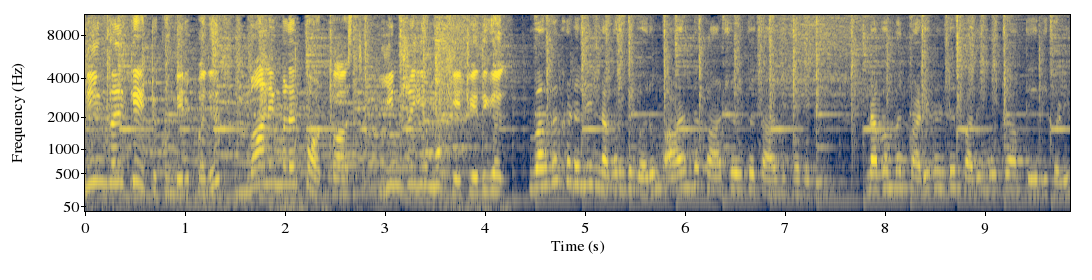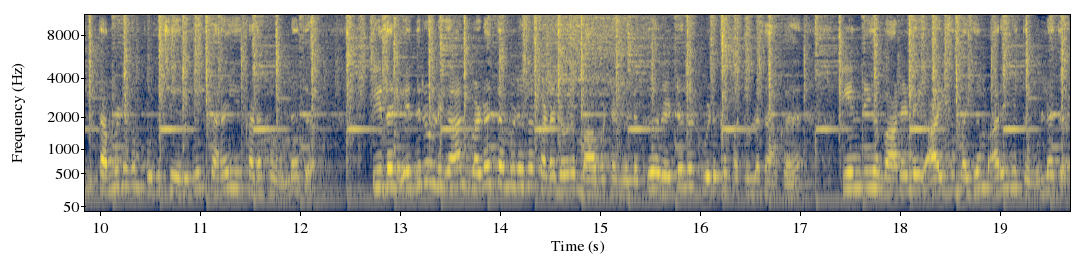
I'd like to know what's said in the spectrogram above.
நீங்கள் கேட்டுக்கொண்டிருப்பது மாலைமலர் பாட்காஸ்ட் இன்றைய முக்கிய செய்திகள். வங்கக்கடலில் நகர்ந்து வரும் ஆழ்ந்த காற்றழுத்த தாழ்வு பகுதி நவம்பர் பனிரெண்டு பதிமூன்றாம் தேதிகளில் தமிழகம் புதுச்சேரியில் கரையை கடக்க உள்ளது. இதன் எதிரொலியால் வட தமிழக கடலோர மாவட்டங்களுக்கு ரெட் அலர்ட் விடுக்கப்பட்டுள்ளதாக இந்திய வானிலை ஆய்வு மையம் அறிவித்துள்ளது.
